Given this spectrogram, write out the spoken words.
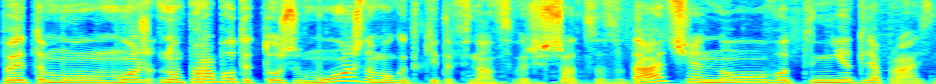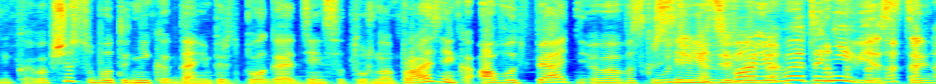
поэтому мож, ну, поработать тоже можно, могут какие-то финансово решаться задачи, но вот не для праздника. Вообще суббота никогда не предполагает день Сатурна праздника, а вот пять, э, воскресенье... Удивительно, Звали да? бы это невесты.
